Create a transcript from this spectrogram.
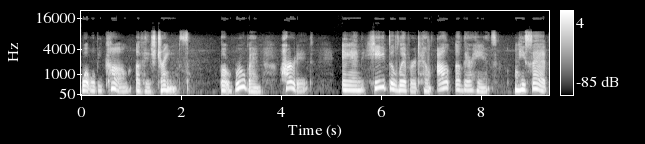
what will become of his dreams. But Reuben heard it, and he delivered him out of their hands. And he said,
